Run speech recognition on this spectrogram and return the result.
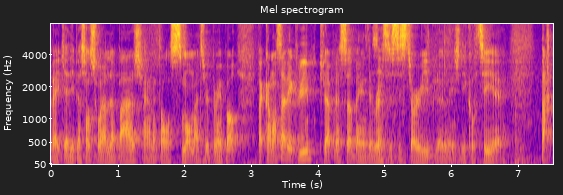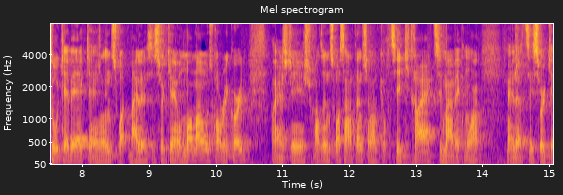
avec euh, des personnes sur la page, euh, mettons Simon, Mathieu, peu importe. Fait que commencer avec lui, puis après ça, ben, the rest is history. Puis là, ben, j'ai des courtiers euh, partout au Québec. J'en ai une soixantaine. Ben là, c'est sûr qu'au moment où on record, euh, je suis rendu une soixantaine justement de courtiers qui travaillent activement avec moi. Mais là, c'est sûr que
